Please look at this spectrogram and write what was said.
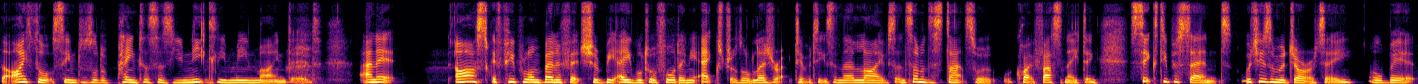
that I thought seemed to sort of paint us as uniquely mean minded. And it asked if people on benefits should be able to afford any extras or leisure activities in their lives. And some of the stats were, were quite fascinating. 60%, which is a majority, albeit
